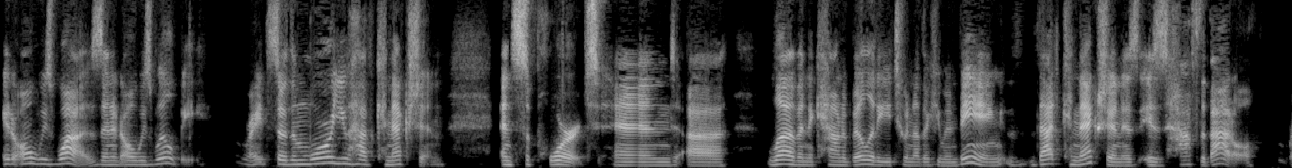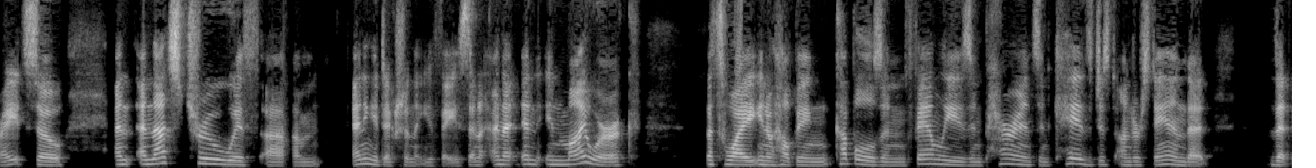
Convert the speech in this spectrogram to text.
It always was, and it always will be, right? So the more you have connection, and support, and uh, love and accountability to another human being that connection is is half the battle right so and and that's true with um, any addiction that you face. And and and in my work that's why you know helping couples and families and parents and kids just understand that that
